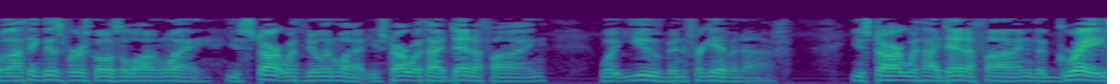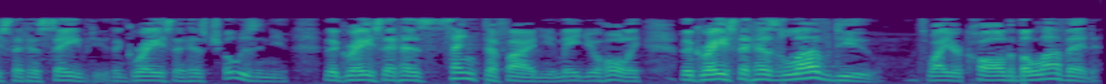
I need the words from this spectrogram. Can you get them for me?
Well, I think this verse goes a long way. You start with doing what? You start with identifying what you've been forgiven of. You start with identifying the grace that has saved you, the grace that has chosen you, the grace that has sanctified you, made you holy, the grace that has loved you. That's why you're called beloved.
